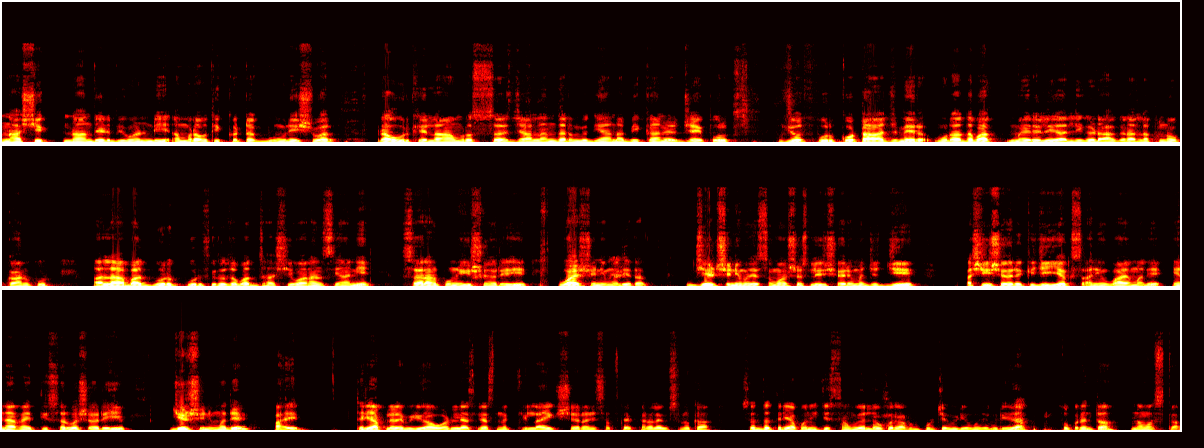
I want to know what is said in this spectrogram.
नाशिक नांदेड भिवंडी अमरावती कटक भुवनेश्वर राऊरकेला अमृतसर जालंधर लुधियाना बिकानेर जयपूर जोधपूर कोटा अजमेर मुरादाबाद मैरेली अलीगड आग्रा लखनौ कानपूर अलाहाबाद गोरखपूर फिरोजाबाद झाशी वाराणसी आणि सहारणपूर ही शहरे ही वाय श्रेणीमध्ये येतात. झेड श्रेणीमध्ये समावेश असलेली शहरे म्हणजे जी अशी शहरे की जी एक्स आणि वायमध्ये येणार नाहीत. ती सर्व शहरे ही झेड श्रेणीमध्ये आहेत. तरी आपल्याला व्हिडिओ आवडले असल्यास नक्की लाईक शेअर आणि सबस्क्राईब करायला विसरू नका. सध्या तरी आपण इथेच थांबूया. लवकर आपण पुढच्या व्हिडिओमध्ये भेटूया. तोपर्यंत नमस्कार.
